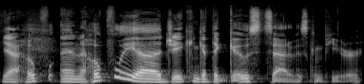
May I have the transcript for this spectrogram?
Yeah, hopefully, and hopefully uh, Jake can get the ghosts out of his computer.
